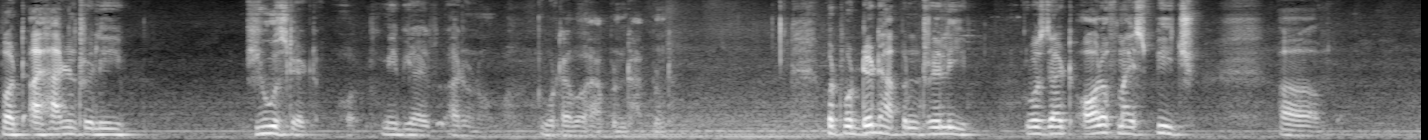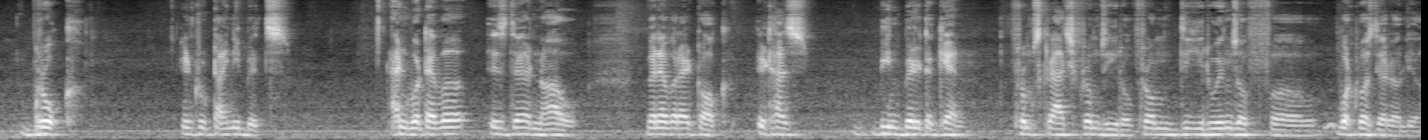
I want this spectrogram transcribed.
but I hadn't really used it. Or maybe I, I don't know, whatever happened, happened. But what did happen really was that all of my speech uh, broke into tiny bits, and whatever is there now, whenever I talk, it has been built again from scratch, from zero, from the ruins of uh, what was there earlier.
